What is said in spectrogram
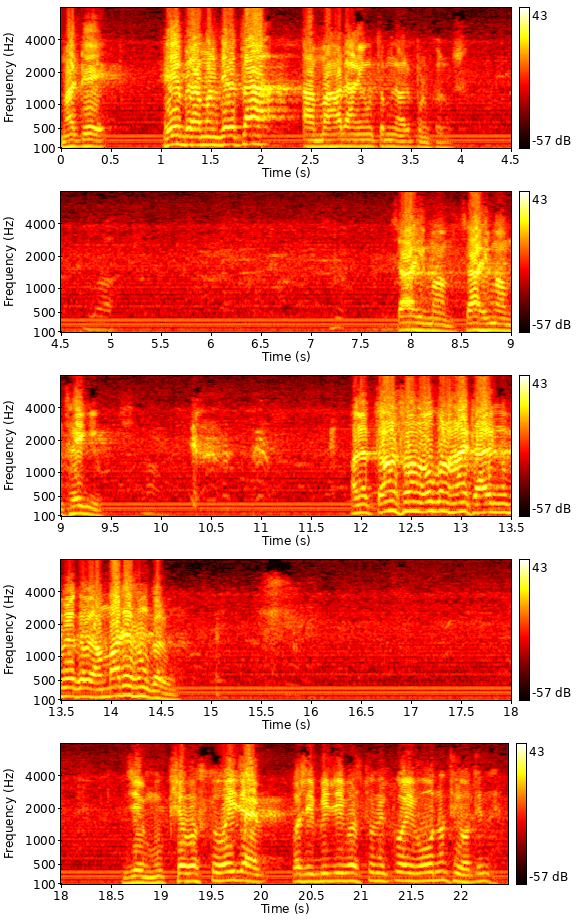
માટે હે બ્રાહ્મણ દેવતા, આ મહારાણી હું તમને અર્પણ કરું છું. ચાહિમામ ચાહિમામ થઈ ગયું. અને ત્રણસો ને ઓગણસાઠ આવીને કે હવે અમારે શું કરવું? જે મુખ્ય વસ્તુ હોય જાય, પછી બીજી વસ્તુની કોઈ એવો નથી હોતી ને.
